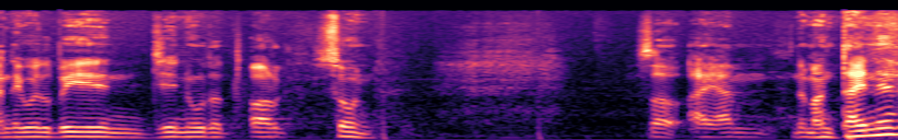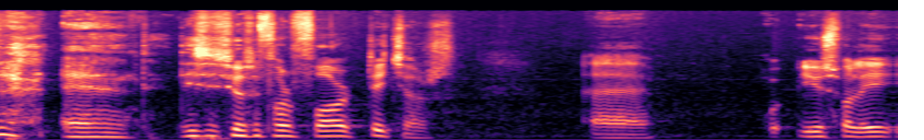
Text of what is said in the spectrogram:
and it will be in gnu.org soon. So I am the maintainer, and this is useful for teachers. Uh, usually,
